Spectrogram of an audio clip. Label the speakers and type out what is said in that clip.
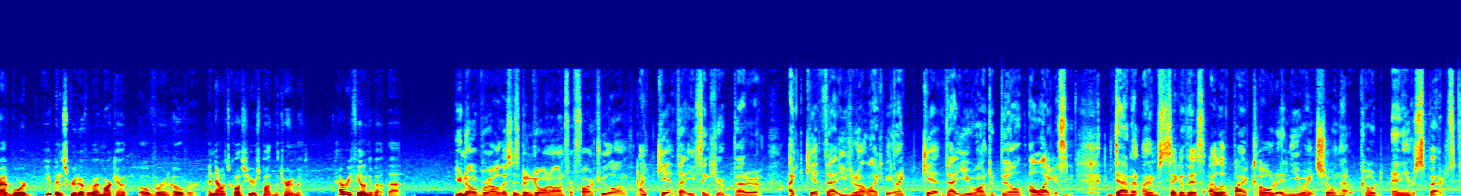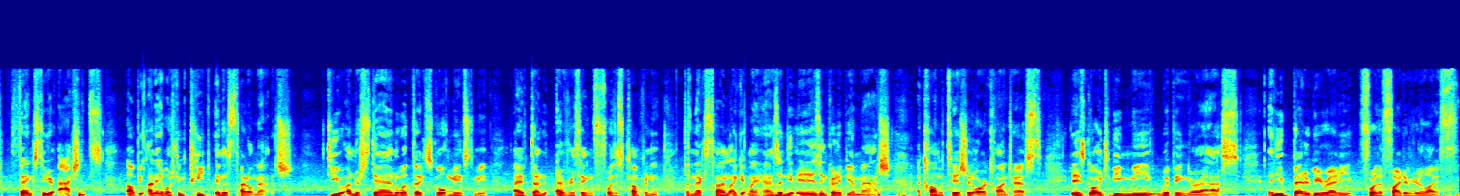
Speaker 1: Brad Ward, you've been screwed over by Markout over and over, and now it's cost you your spot in the tournament. How are you feeling about that?
Speaker 2: You know, bro, this has been going on for far too long. I get that you think you're better. I get that you do not like me, and I get that you want to build a legacy. Damn it, I am sick of this. I live by a code, and you ain't showing that code any respect. Thanks to your actions, I'll be unable to compete in this title match. Do you understand what this gold means to me? I have done everything for this company. The next time I get my hands on you, it isn't going to be a match, a competition, or a contest. It is going to be me whipping your ass. And you better be ready for the fight of your life.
